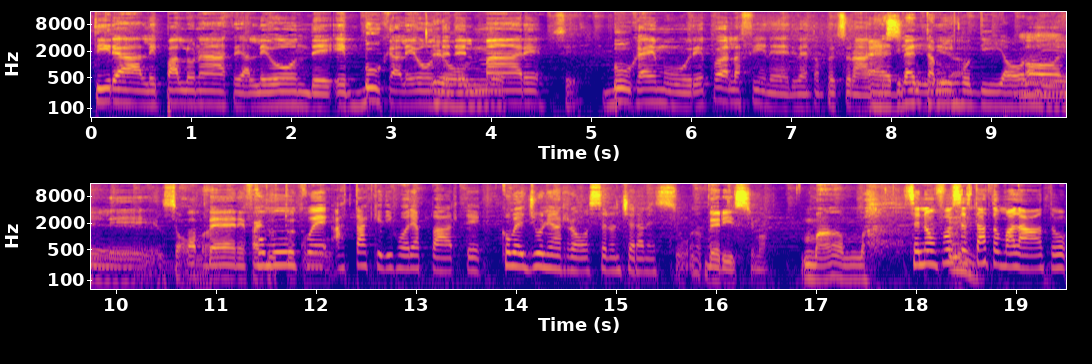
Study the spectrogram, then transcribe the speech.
tira le pallonate alle onde e buca le onde, Le del onde, mare, sì. Buca i muri e poi alla fine diventa un personaggio. Eh, sì, diventa amico di Olli. Olli, insomma. va bene, fai tutto comunque attacchi di cuore a parte come Julian Ross non c'era nessuno Verissimo. Mamma. se non fosse stato malato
